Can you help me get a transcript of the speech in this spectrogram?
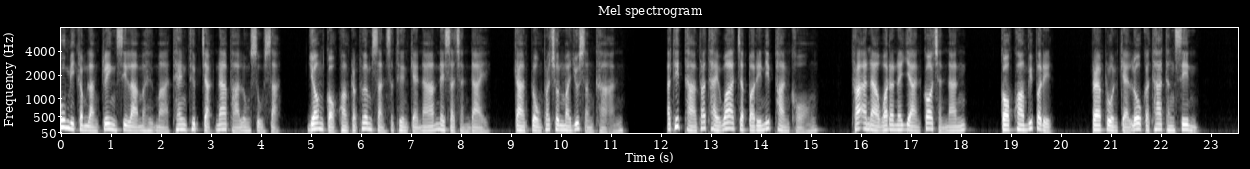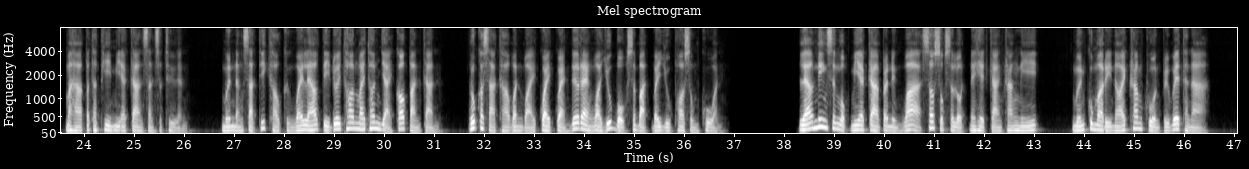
ผู้มีกำลังกลิ้งศิลามหึมาแท่งทึบจากหน้าผาลงสู่สระย่อมก่อความกระเพื่อมสั่นสะเทือนแก่น้ำในสัฉันใด การปลงพระชนมายุสังขารอธิษฐานพระทัยว่าจะปรินิพพานของ พระอนาวรณญาณก็ฉันนั้น ก่อความวิปริต แปรปรวนแก่โลกธาตุทั้งสิ้น มหาปฐพีมีอาการสั่นสะเทือน เหมือนหนังสัตว์ที่เขาขึงไว้แล้วตีด้วยท่อนไม้ท่อนใหญ่ก็ปานกันรุกขสาขาวันไหวไกวแกว่งด้วยแรงวายุโบกสะบัดใบอยู่พอสมควร แล้วนิ่งสงบมีอาการประหนึ่งว่าเศร้าโศกสลดในเหตุการณ์ครั้งนี้ เหมือนกุมารีน้อยคร่ำครวญปริเวทนา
